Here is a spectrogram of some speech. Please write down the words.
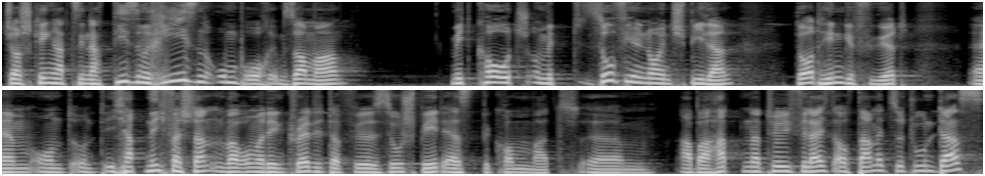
Josh King hat sie nach diesem Riesenumbruch im Sommer mit Coach und mit so vielen neuen Spielern dorthin geführt. Ähm, und, und ich habe nicht verstanden, warum er den Credit dafür so spät erst bekommen hat. Ähm, aber hat natürlich vielleicht auch damit zu tun, dass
